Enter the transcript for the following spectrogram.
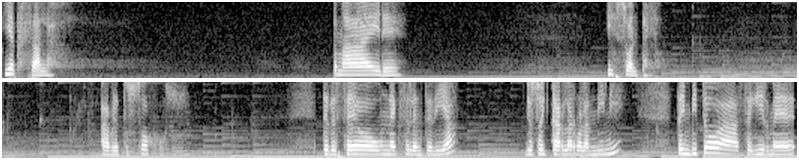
y exhala. Toma aire y suéltalo. abre tus ojos. Te deseo un excelente día. Yo soy Carla Rolandini. Te invito a seguirme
